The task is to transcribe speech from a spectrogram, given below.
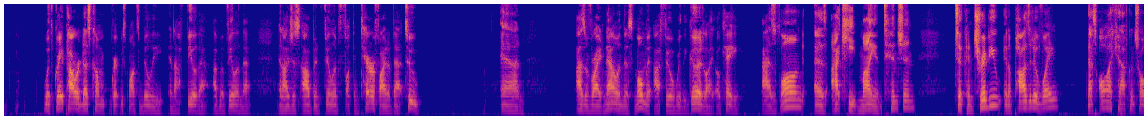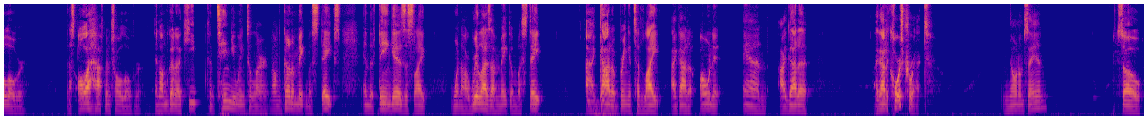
with great power does come great responsibility, and I feel that. I've been feeling that, and I just I've been feeling fucking terrified of that too. And as of right now, in this moment, I feel really good. Like, okay, as long as I keep my intention to contribute in a positive way, that's all I can have control over. That's all I have control over and I'm gonna keep continuing to learn. I'm gonna make mistakes. And the thing is, it's like when I realize I make a mistake, I gotta bring it to light. I gotta own it, and I gotta, I gotta course correct. You know what I'm saying? So,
